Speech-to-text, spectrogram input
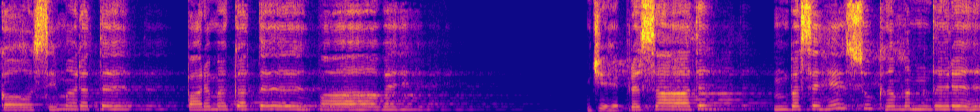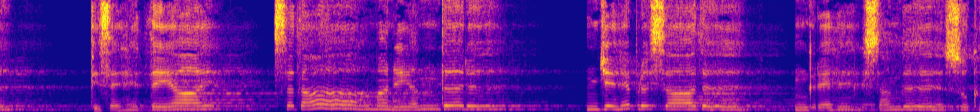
ਕੋ ਸਿਮਰਤ ਪਰਮ ਗਤ ਪਾਵੇ। ਜਿਹ ਪ੍ਰਸਾਦ ਬਸ ਹੈ ਸੁਖ ਮੰਦਰ ਤਿਸਹਿ ਤੇ ਆਏ ਸਦਾ ਮਨ ਅੰਦਰ ਜਿਹ ਪ੍ਰਸਾਦ ਗ੍ਰਹਿ ਸੰਗ ਸੁਖ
